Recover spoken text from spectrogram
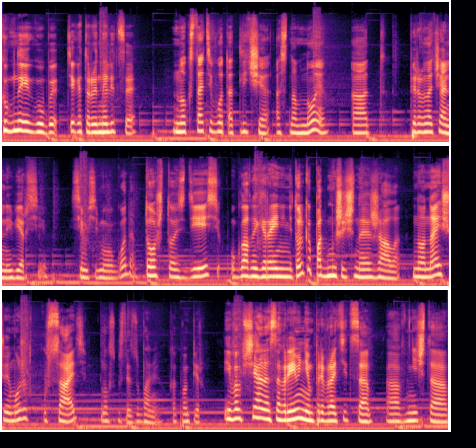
Губные губы, те, которые на лице. Но, кстати, вот отличие основное от первоначальной версии 77 года, то, что здесь у главной героини не только подмышечное жало, но она еще и может кусать, ну, в смысле, зубами, как вампир. И вообще она со временем превратится а, в нечто...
